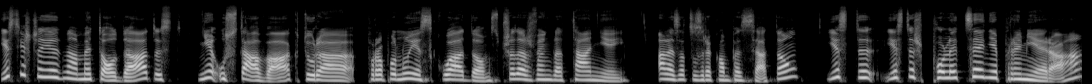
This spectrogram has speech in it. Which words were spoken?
Jest jeszcze jedna metoda, to jest nie ustawa, która proponuje składom sprzedaż węgla taniej, ale za to z rekompensatą, jest, jest też polecenie premiera,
